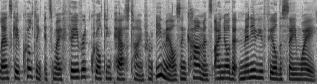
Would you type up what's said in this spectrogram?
Landscape quilting, it's my favorite quilting pastime. From emails and comments, I know that many of you feel the same way.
